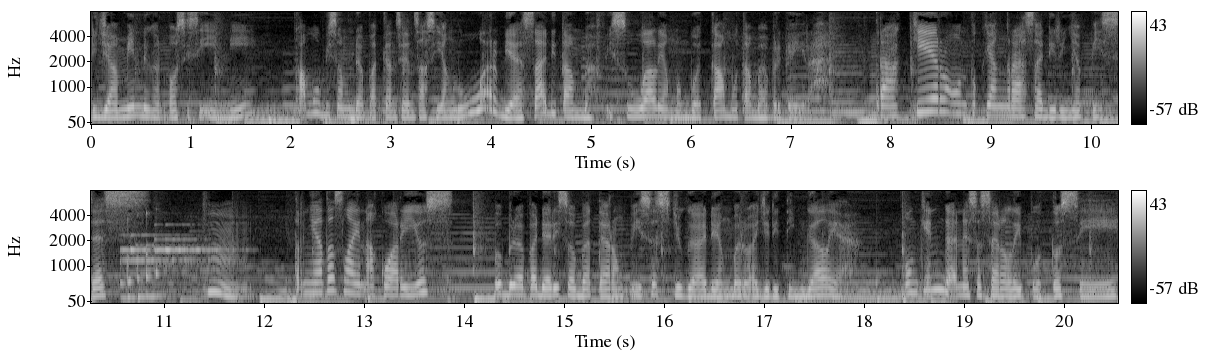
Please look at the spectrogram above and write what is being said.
Dijamin dengan posisi ini, kamu bisa mendapatkan sensasi yang luar biasa ditambah visual yang membuat kamu tambah bergairah. Terakhir untuk yang ngerasa dirinya Pisces, hmm, ternyata selain Aquarius, beberapa dari sobat terong Pisces juga ada yang baru aja ditinggal ya. Mungkin gak necessarily putus sih,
